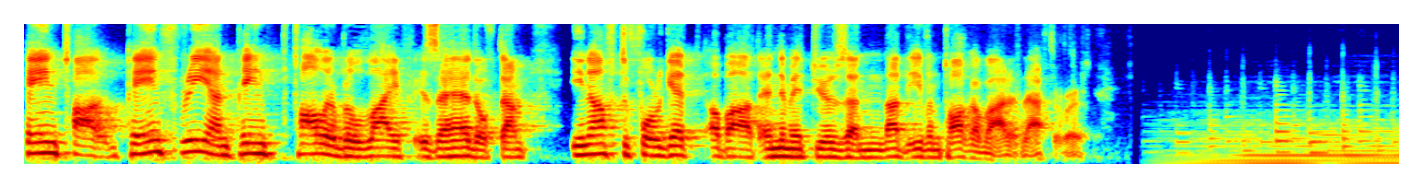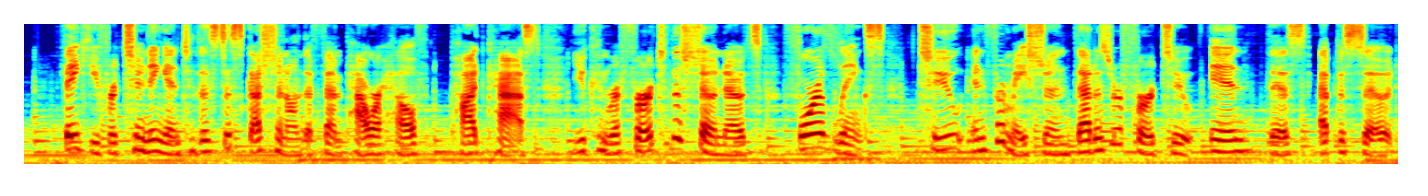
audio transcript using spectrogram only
pain to- pain-free and pain-tolerable life is ahead of them, enough to forget about endometriosis and not even talk about it afterwards. Thank you for tuning in to this discussion on the FemPower Health podcast. You can refer to the show notes for links to information that is referred to in this episode.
